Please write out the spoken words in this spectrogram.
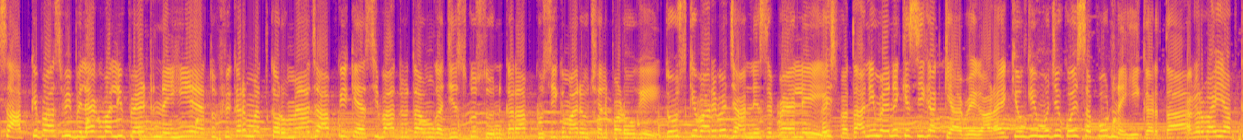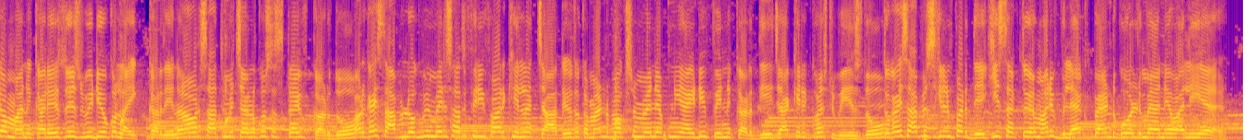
Guys आपके पास भी black वाली पैंट नहीं है तो फ़िक्र मत करो, मैं आज आपकी एक ऐसी बात बताऊँगा जिसको सुनकर आप खुशी के मारे उछल पड़ोगे। तो उसके बारे में जानने से पहले, गाइस पता नहीं मैंने किसी का क्या बिगाड़ा है, क्योंकि मुझे कोई सपोर्ट नहीं करता। अगर भाई आपका मन करे तो इस वीडियो को लाइक कर देना और साथ में चैनल को सब्सक्राइब कर दो। और गाइस, आप लोग भी मेरे साथ फ्री फायर खेलना चाहते हो तो कमेंट बॉक्स में मैंने अपनी आईडी पिन कर दी है, जाके रिक्वेस्ट भेज दो। तो गाइस, आप स्क्रीन पर देख ही सकते हो, हमारी ब्लैक पैंट गोल्ड में आने वाली है।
